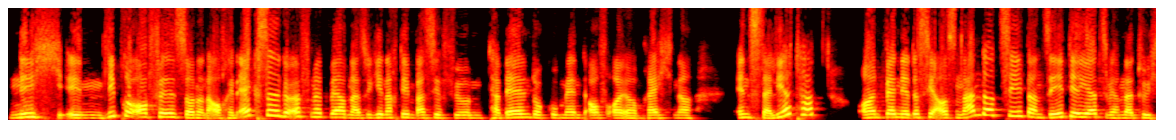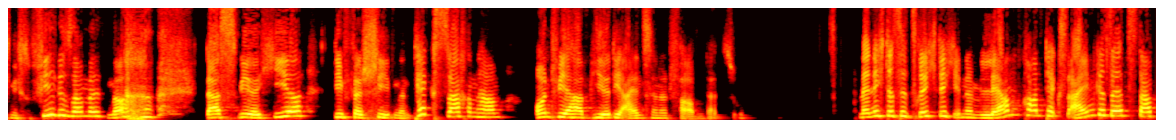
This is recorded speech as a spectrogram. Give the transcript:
nicht in LibreOffice, sondern auch in Excel geöffnet werden. Also je nachdem, was ihr für ein Tabellendokument auf eurem Rechner installiert habt. Und wenn ihr das hier auseinanderzieht, dann seht ihr jetzt, wir haben natürlich nicht so viel gesammelt, ne, dass wir hier die verschiedenen Textsachen haben und wir haben hier die einzelnen Farben dazu. Wenn ich das jetzt richtig in einem Lernkontext eingesetzt habe,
